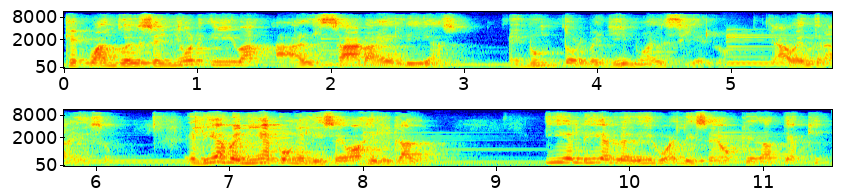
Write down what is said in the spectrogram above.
que cuando el Señor iba a alzar a Elías en un torbellino al cielo, ya vendrá eso, Elías venía con Eliseo a Gilgal. Y Elías le dijo a Eliseo, quédate aquí,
